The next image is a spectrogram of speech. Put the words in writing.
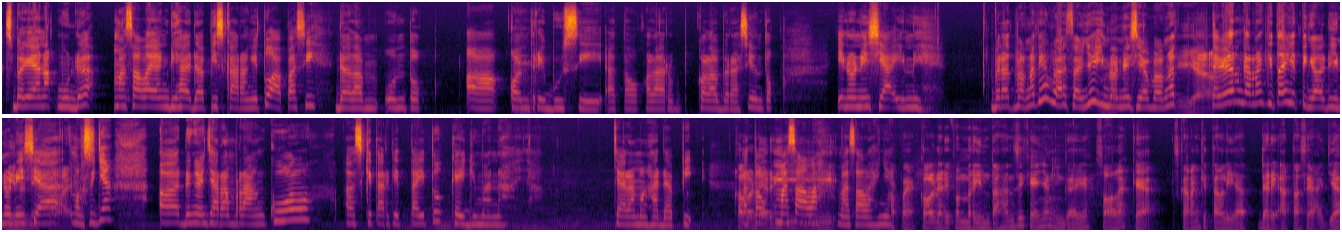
Sebagai anak muda masalah yang dihadapi sekarang itu apa sih dalam untuk uh, kontribusi atau kolab- kolaborasi untuk Indonesia ini berat banget ya bahasanya Indonesia banget iya. tapi kan karena kita tinggal di Indonesia, Indonesia lah ya. maksudnya uh, dengan cara merangkul uh, sekitar kita itu kayak gimana cara menghadapi Kalau atau dari masalah masalahnya Apa ya? Kalau dari pemerintahan sih kayaknya enggak ya. Soalnya kayak sekarang kita lihat dari atasnya aja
